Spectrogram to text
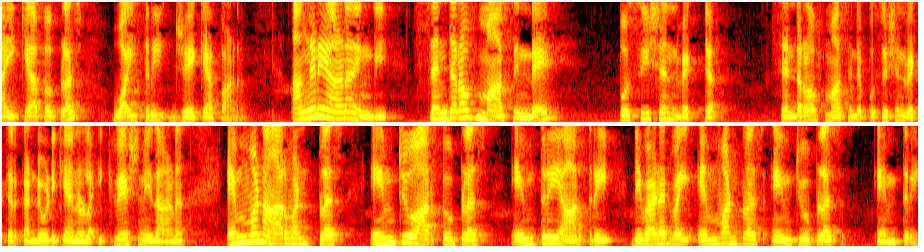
i cap plus y three j cap ആണ്. അങ്ങനെയാണ് എങ്കിൽ സെന്റർ ഓഫ് മാസിന്റെ പൊസിഷൻ വെക്ടർ സെന്റർ ഓഫ് മാസിന്റെ പൊസിഷൻ വെക്ടർ കണ്ടുപിടിക്കാനുള്ള ഇക്വേഷൻ ഇതാണ് m one r one plus m two r two plus m three r three divided by m one plus m two plus m three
